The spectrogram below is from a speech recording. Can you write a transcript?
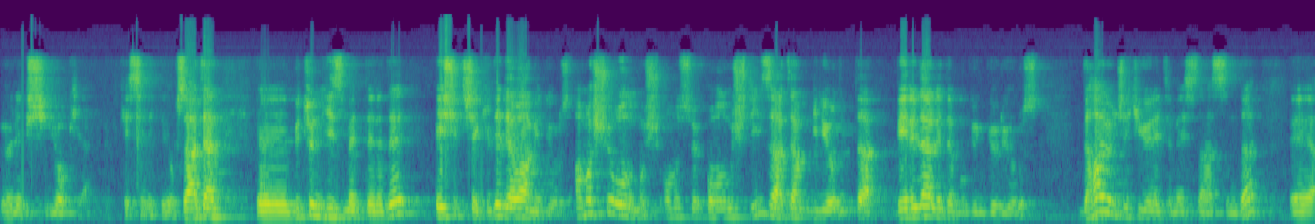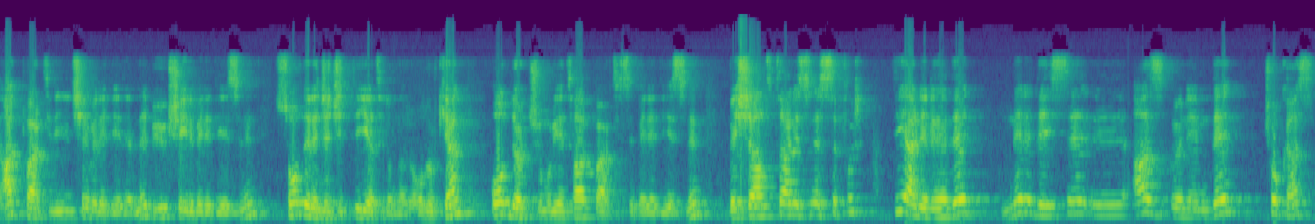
öyle bir şey yok yani. Kesinlikle yok. Zaten e, bütün hizmetlere de eşit şekilde devam ediyoruz. Ama şu olmuş, onu olmuş değil zaten biliyorduk da verilerle de bugün görüyoruz. Daha önceki yönetim esnasında e, AK Partili ilçe belediyelerine Büyükşehir Belediyesi'nin son derece ciddi yatırımları olurken 14 Cumhuriyet Halk Partisi Belediyesi'nin 5-6 tanesine sıfır, diğerlerine de neredeyse e, az önemde çok az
